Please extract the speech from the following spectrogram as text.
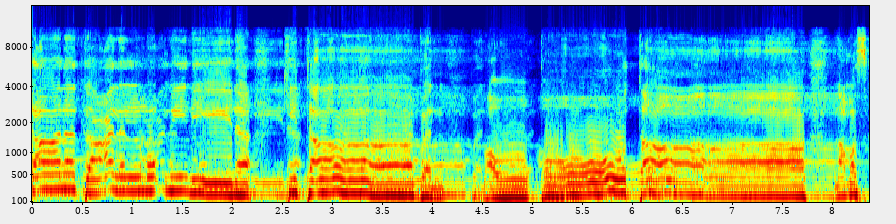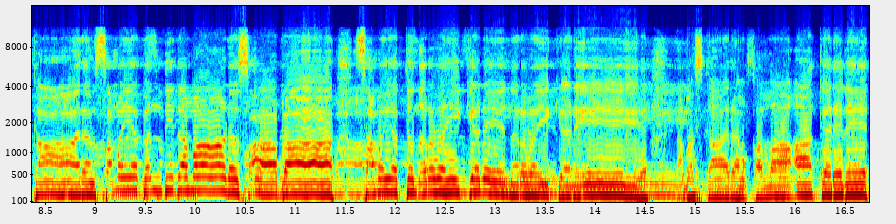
കാനത്ത് അലൽ മുഅ്മിനീന കിതാബൻ മൗഖൂത്താ നമസ്കാരം. സമയബന്ധിതമാണ് സാബ. സമയത്ത് നിർവഹിക്കണേ നിർവഹിക്കണേ. നമസ്കാരം ആക്കരുത്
